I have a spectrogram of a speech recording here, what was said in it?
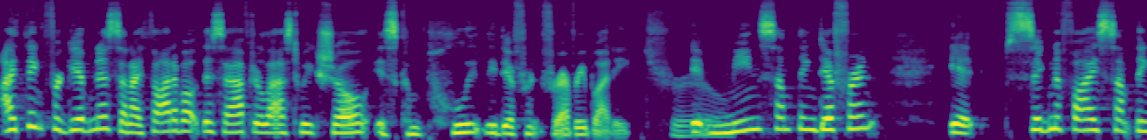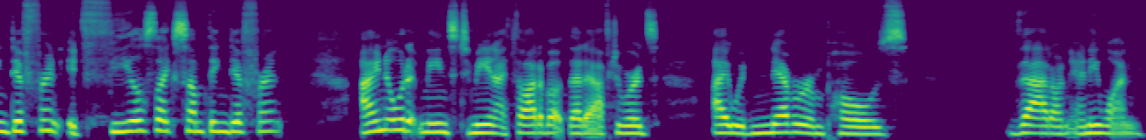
I think forgiveness, and I thought about this after last week's show, is completely different for everybody. True. It means something different. It signifies something different. It feels like something different. I know what it means to me, and I thought about that afterwards. I would never impose that on anyone.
